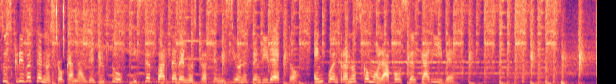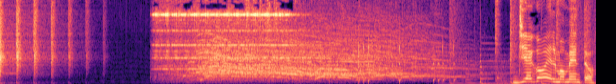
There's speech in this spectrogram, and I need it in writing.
Suscríbete a nuestro canal de YouTube y sé parte de nuestras emisiones en directo. Encuéntranos como La Voz del Caribe. Llegó el momento.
